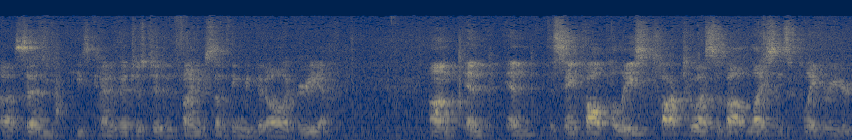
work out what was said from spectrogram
uh, said, he's kind of interested in finding something we could all agree on. Um, And, and the St. Paul Police talked to us about license plate reader.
